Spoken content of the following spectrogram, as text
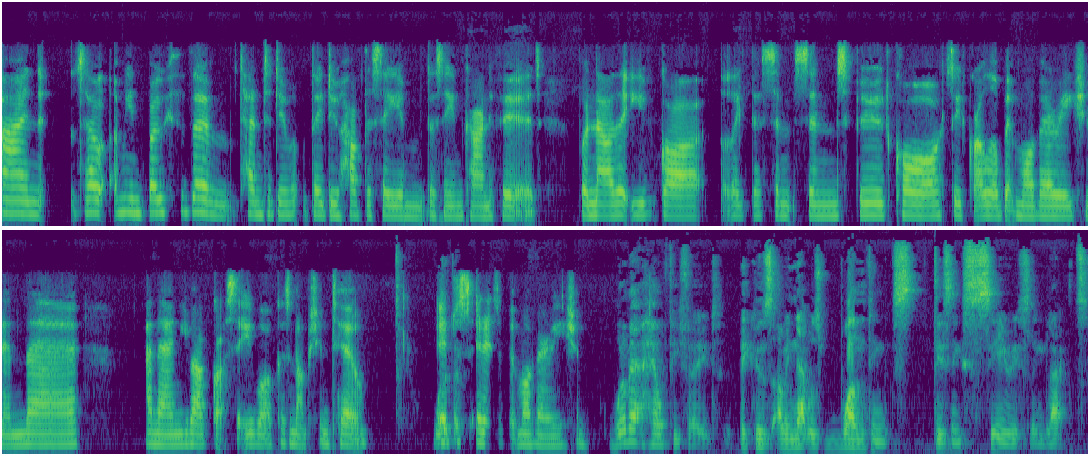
and so I mean both of them tend to do they do have the same the same kind of food but now that you've got like the Simpsons food court so you've got a little bit more variation in there and then you have got City Walk as an option too What it about- just it is a bit more variation What about healthy food? Because I mean, that was one thing Disney seriously lacked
